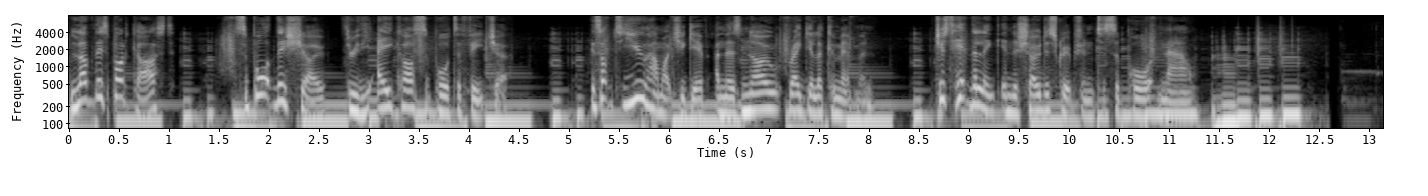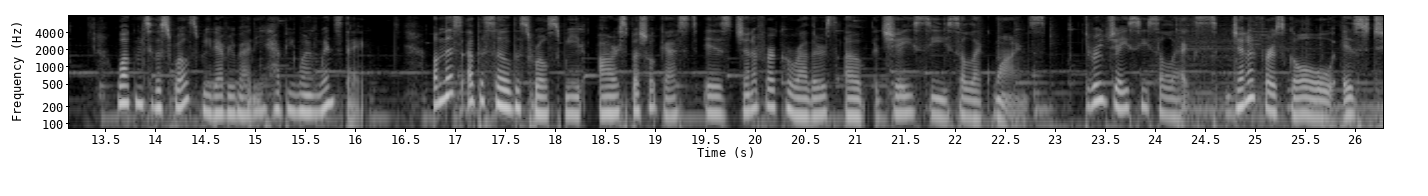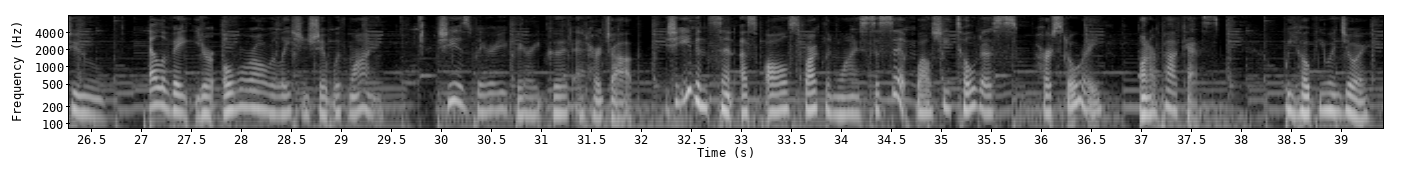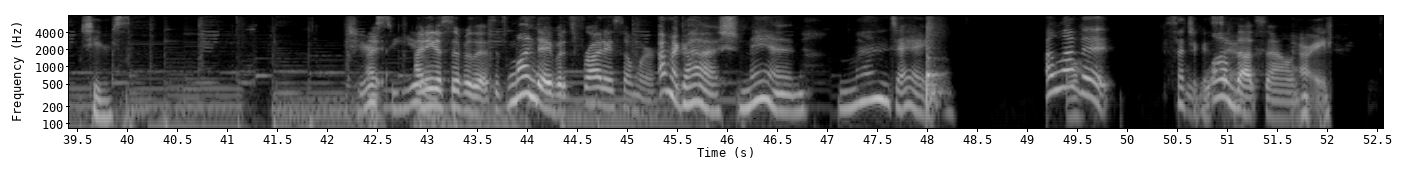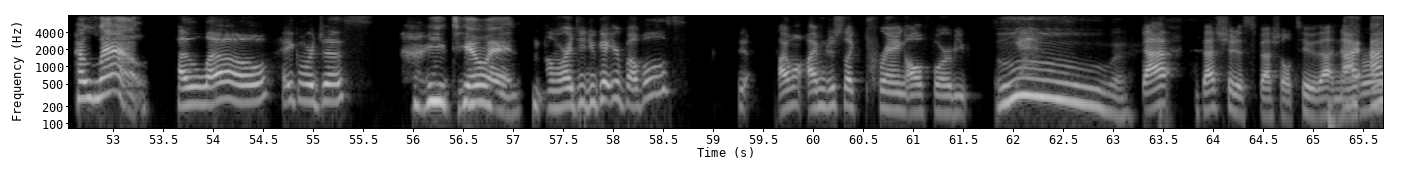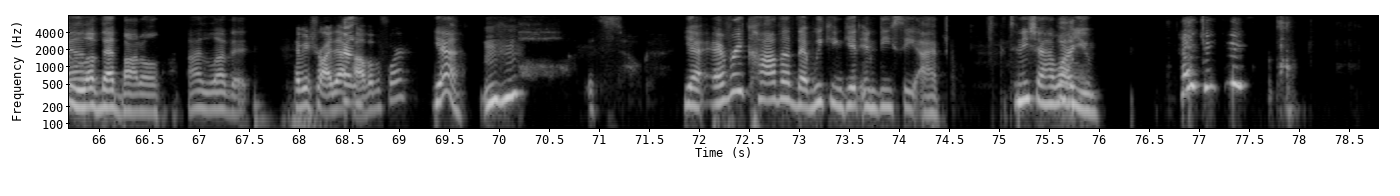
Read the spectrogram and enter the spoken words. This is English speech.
Love this podcast? Support this show through the Acast supporter feature. It's up to you how much you give, and there's no regular commitment. Just hit the link in the show description to support now. Welcome to the Swirl Suite, everybody. Happy Wine Wednesday. On this episode of the Swirl Suite, our special guest is Jennifer Carruthers of JC Select Wines. Through JC Selects, Jennifer's goal is to elevate your overall relationship with wine. She is very, very good at her job. She even sent us all sparkling wines to sip while she told us her story on our podcast. We hope you enjoy. Cheers. Cheers I, to you. I need a sip of this. It's Monday, but it's Friday somewhere. Oh my gosh, man. Monday. I love Oh. it. Such a good sound. Love sound. that sound. All right. Hello. Hello. Hey, gorgeous. How are you doing? I'm all right. Did you get your bubbles? Did- I want. I'm just like praying all four of you. Ooh. That that shit is special too. That I, Naveran. I love that bottle. I love it. Have you tried that Um, cava before? Yeah. Mm-hmm. It's so good. Yeah. Every cava that we can get in DC, I have Tanisha, how are you? Hey, Kiki.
